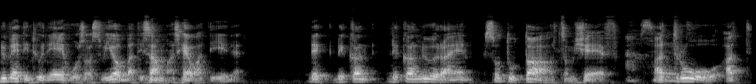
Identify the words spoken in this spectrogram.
du vet inte hur det är hos oss, vi jobbar tillsammans hela tiden. Det, det, kan, det kan lura en så totalt som chef Absolut. att tro att,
